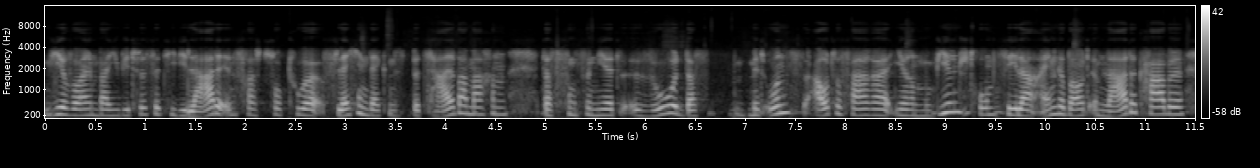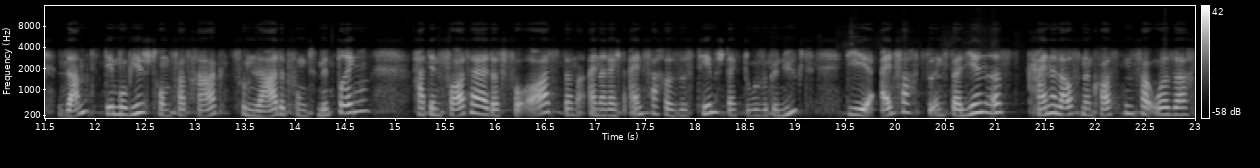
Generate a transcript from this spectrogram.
Wir wollen bei Ubitricity die Ladeinfrastruktur flächendeckend bezahlbar machen. Das funktioniert so, dass mit uns Autofahrer ihren mobilen Stromzähler eingebaut im Ladekabel samt dem Mobilstromvertrag zum Ladepunkt mitbringen. Hat den Vorteil, dass vor Ort dann eine recht einfache Systemsteckdose genügt, die einfach zu installieren ist, keine laufenden Kosten verursacht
